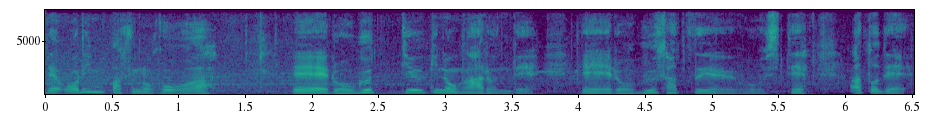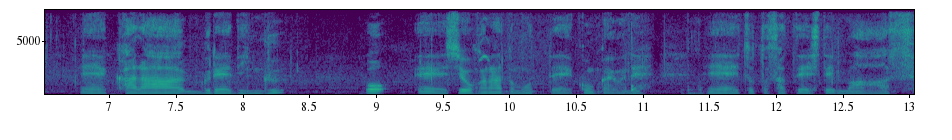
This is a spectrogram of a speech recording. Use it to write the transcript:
でオリンパスの方は、えログっていう機能があるんで、えログ撮影をして後で、えカラーグレーディングを、えしようかなと思って今回はね、えちょっと撮影してみます、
